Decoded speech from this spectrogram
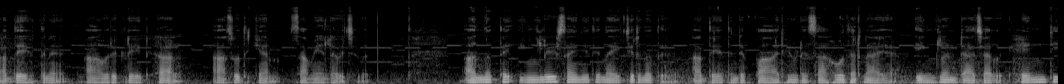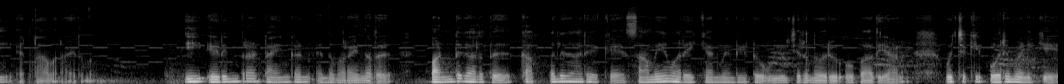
അദ്ദേഹത്തിന് ആ ഒരു ഗ്രേറ്റ് ഹാൾ ആസ്വദിക്കാൻ സമയം ലഭിച്ചത്. അന്നത്തെ ഇംഗ്ലീഷ് സൈന്യത്തെ നയിച്ചിരുന്നത് അദ്ദേഹത്തിന്റെ ഭാര്യയുടെ സഹോദരനായ ഇംഗ്ലണ്ട് രാജാവ് ഹെൻറി എട്ടാമനായിരുന്നു. ഈ എഡിംബ്ര ടൈം ഗൺ എന്ന് പറയുന്നത് പണ്ട് കാലത്ത് കപ്പലുകാരെയൊക്കെ സമയം അറിയിക്കാൻ വേണ്ടിയിട്ട് ഉപയോഗിച്ചിരുന്ന ഒരു ഉപാധിയാണ്. ഉച്ചയ്ക്ക് ഒരു മണിക്ക്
